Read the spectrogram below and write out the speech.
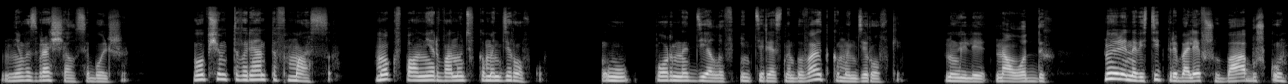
не возвращался больше. В общем-то, вариантов масса. Мог вполне рвануть в командировку. У порноделов, интересно, бывают командировки? Ну или на отдых. Ну или навестить приболевшую бабушку,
